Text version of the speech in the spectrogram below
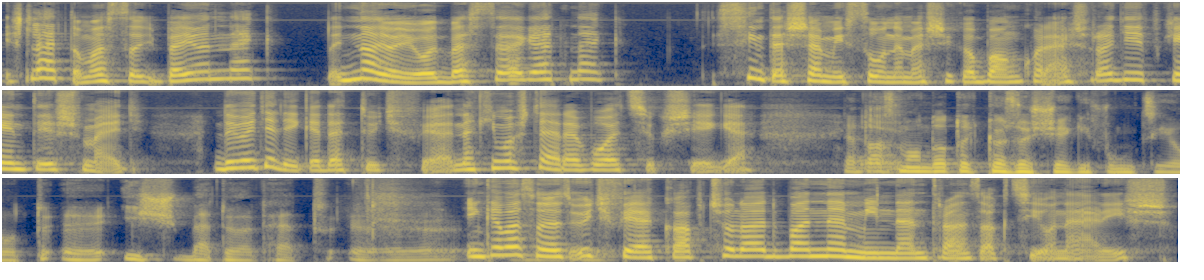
És láttam azt, hogy bejönnek, egy nagyon jól beszélgetnek, szinte semmi szó nem esik a bankolásra egyébként, és megy. De ő egy elégedett ügyfél, neki most erre volt szüksége. Tehát azt mondod, hogy közösségi funkciót ö, is betölthet. Ö, Inkább azt mondod, hogy az ügyfél kapcsolatban nem minden tranzakcionális.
